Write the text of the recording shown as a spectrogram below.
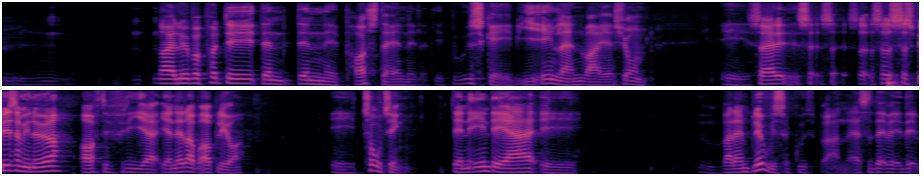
mm, når jeg løber på det, den, den øh, påstand, eller det budskab i en eller anden variation, øh, så, er det, så, så, så, så, så spidser mine ører ofte, fordi jeg, jeg netop oplever øh, to ting. Den ene, det er, øh, hvordan blev vi så Guds børn? Altså, det, det,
